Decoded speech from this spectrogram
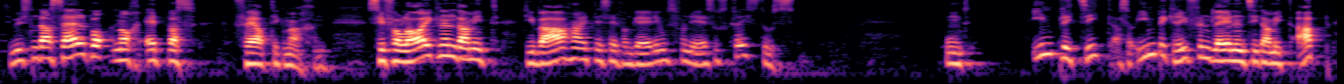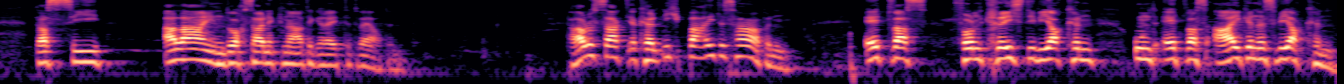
Sie müssen da selber noch etwas fertig machen. Sie verleugnen damit die Wahrheit des Evangeliums von Jesus Christus. Und implizit, also inbegriffen, lehnen sie damit ab, dass sie allein durch seine Gnade gerettet werden. Paulus sagt, ihr könnt nicht beides haben. Etwas von Christi wirken und etwas eigenes wirken.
